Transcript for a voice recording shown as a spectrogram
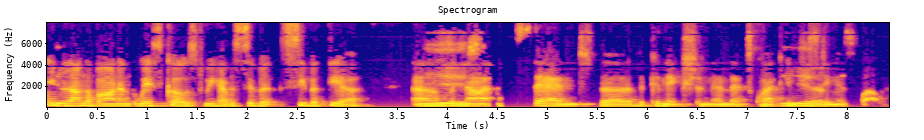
in Langebaan on the west coast we have a Sivathere, um, yes. but now I understand the the connection, and that's quite interesting yeah. as well.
